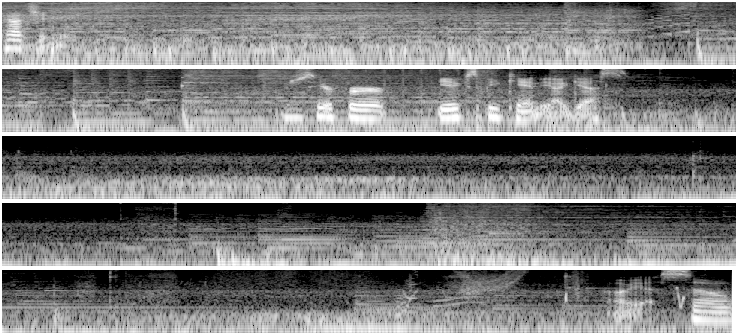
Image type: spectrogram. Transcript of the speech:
Catching it. I'm just here for EXP candy, I guess. Oh yeah, so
